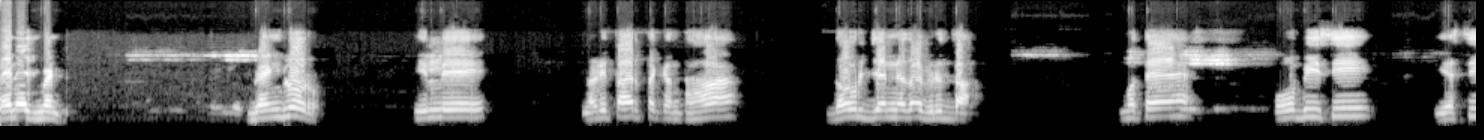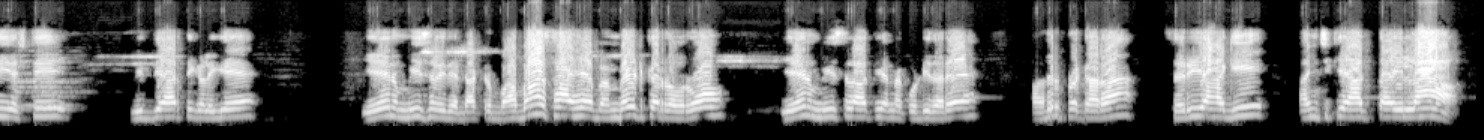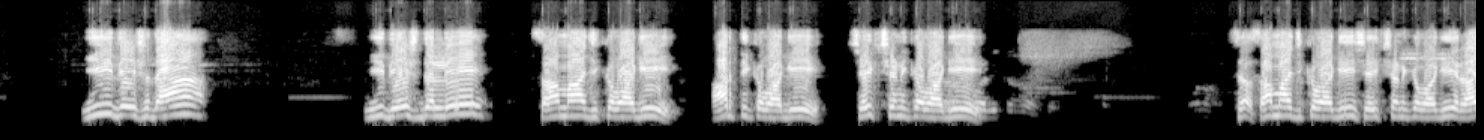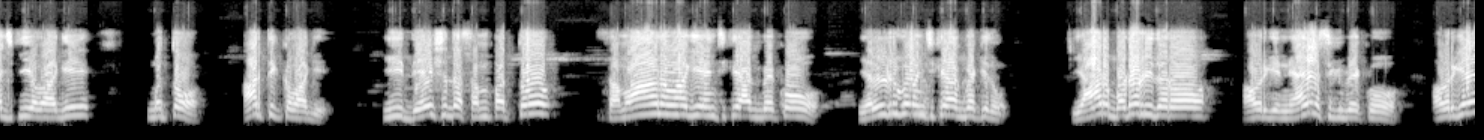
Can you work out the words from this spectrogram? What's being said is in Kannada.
Management Bengaluru ಇಲ್ಲಿ ನಡೀತಾ ಇರ್ತಕ್ಕಂತಹ ದೌರ್ಜನ್ಯದ ವಿರುದ್ಧ. ಮತ್ತೆ O B C S C S T ವಿದ್ಯಾರ್ಥಿಗಳಿಗೆ ಏನು ಮೀಸಲಿದೆ? ಡಾಕ್ಟರ್ ಬಾಬಾ ಸಾಹೇಬ್ ಅಂಬೇಡ್ಕರ್ ಅವರು ಏನು ಮೀಸಲಾತಿಯನ್ನ ಕೊಟ್ಟಿದ್ದಾರೆ? ಅದ್ರ ಪ್ರಕಾರ ಸರಿಯಾಗಿ ಹಂಚಿಕೆ ಆಗ್ತಾ ಇಲ್ಲ. ಈ ದೇಶದ ಈ ದೇಶದಲ್ಲಿ ಸಾಮಾಜಿಕವಾಗಿ, ಆರ್ಥಿಕವಾಗಿ, ಶೈಕ್ಷಣಿಕವಾಗಿ ಸಾಮಾಜಿಕವಾಗಿ, ಶೈಕ್ಷಣಿಕವಾಗಿ, ರಾಜಕೀಯವಾಗಿ ಮತ್ತು ಆರ್ಥಿಕವಾಗಿ ಈ ದೇಶದ ಸಂಪತ್ತು ಸಮಾನವಾಗಿ ಹಂಚಿಕೆ ಆಗ್ಬೇಕು. ಎಲ್ರಿಗೂ ಹಂಚಿಕೆ ಆಗ್ಬೇಕಿದು. ಯಾರು ಬಡವರಿದಾರೋ ಅವ್ರಿಗೆ ನ್ಯಾಯ ಸಿಗಬೇಕು. ಅವ್ರಿಗೆ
